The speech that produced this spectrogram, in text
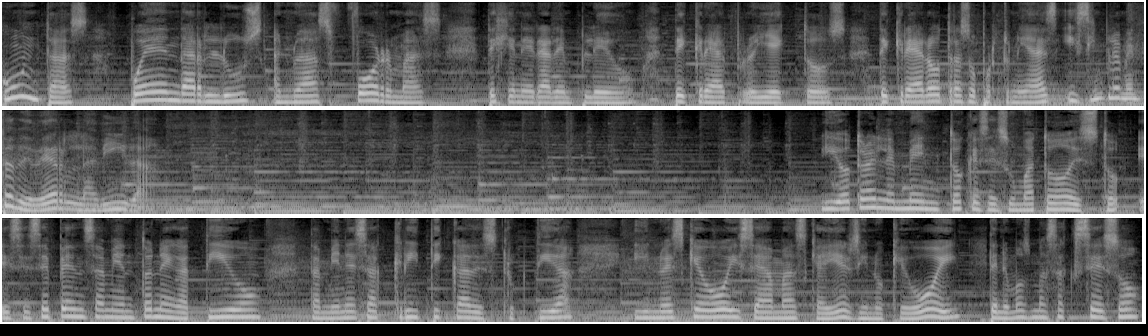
juntas pueden dar luz a nuevas formas de generar empleo, de crear proyectos, de crear otras oportunidades y simplemente de ver la vida. Y otro elemento que se suma a todo esto es ese pensamiento negativo, también esa crítica destructiva. Y no es que hoy sea más que ayer, sino que hoy tenemos más acceso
